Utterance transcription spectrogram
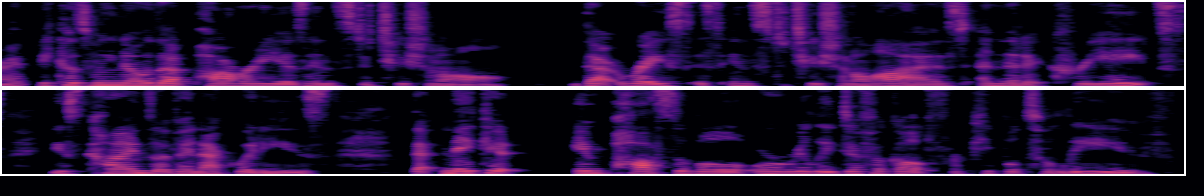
right? Because we know that poverty is institutional, that race is institutionalized, and that it creates these kinds of inequities that make it impossible or really difficult for people to leave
